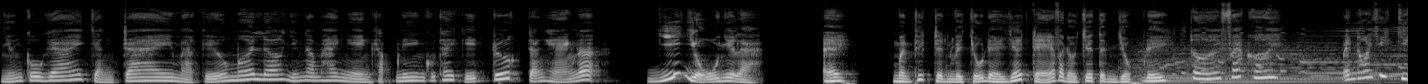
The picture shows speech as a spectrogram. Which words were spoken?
Những cô gái chàng trai mà kiểu mới lớn những năm 2000 thập niên của thế kỷ trước chẳng hạn đó, ví dụ như là, ê, mình thuyết trình về chủ đề giới trẻ và đồ chơi tình dục đi. Trời ơi, phát ơi, bạn nói với chị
